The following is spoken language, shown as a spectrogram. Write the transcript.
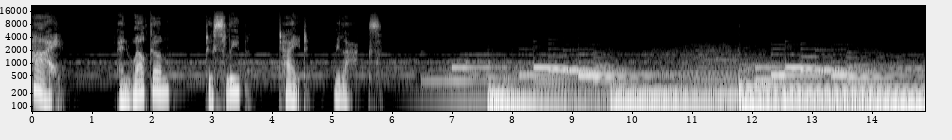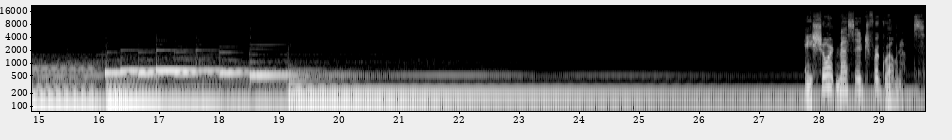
Hi, and welcome to Sleep Tight Relax. A short message for grown-ups.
